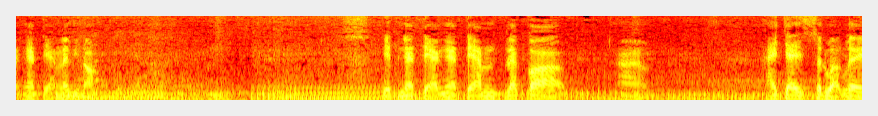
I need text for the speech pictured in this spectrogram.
กเงาแตกแล้วพี่น้องอืม เผ็ดเงาแตกเงาแตนแล้วก็อ่าหายใจสะดวกเลย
